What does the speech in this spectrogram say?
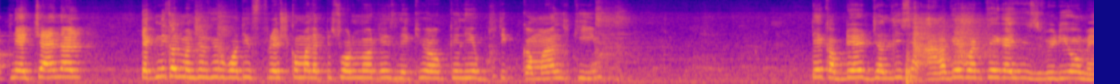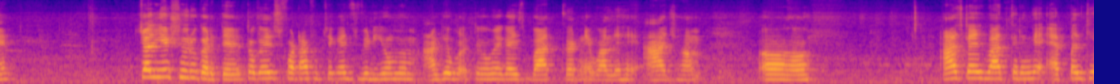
अपने चैनल टेक्निकल मंजिल के बहुत ही फ्रेश कमाल एपिसोड में और गाइस लेके आपके लिए बहुत ही कमाल की टेक अपडेट जल्दी से आगे बढ़ते गए इस वीडियो में। चलिए शुरू करते हैं। तो गाइस फटाफट से गाइस वीडियो में हम आगे बढ़ते हुए गाइस बात करने वाले हैं। आज हम आ, आज का इस बात करेंगे एप्पल के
